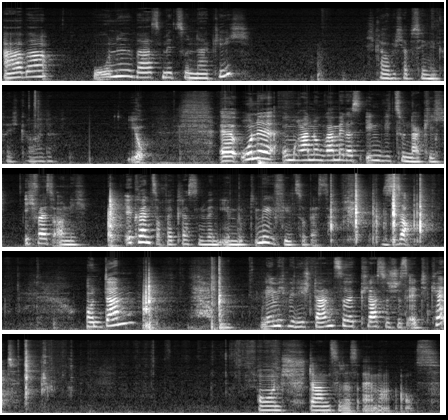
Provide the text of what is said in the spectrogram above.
aber ohne war es mir zu nackig. Ich glaube, ich habe es hingekriegt gerade. Jo. Äh, ohne Umrandung war mir das irgendwie zu nackig. Ich weiß auch nicht. Ihr könnt es auch weglassen, wenn ihr mögt. Mir gefiel es so besser. So. Und dann nehme ich mir die Stanze klassisches Etikett und stanze das einmal aus.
